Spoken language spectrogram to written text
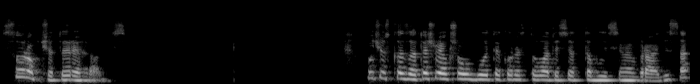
44 градуси. Хочу сказати, що якщо ви будете користуватися таблицями Брадіса,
